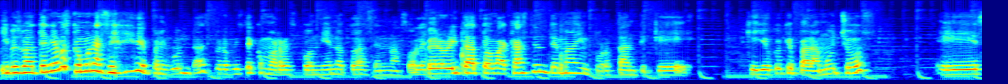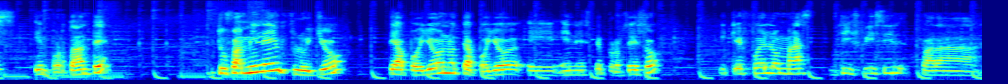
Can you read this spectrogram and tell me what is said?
Y pues bueno, teníamos como una serie de preguntas, pero fuiste como respondiendo todas en una sola. Pero ahorita tomaste un tema importante que, que yo creo que para muchos es importante. ¿Tu familia influyó? ¿Te apoyó o no te apoyó eh, en este proceso? ¿Y qué fue lo más difícil para,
